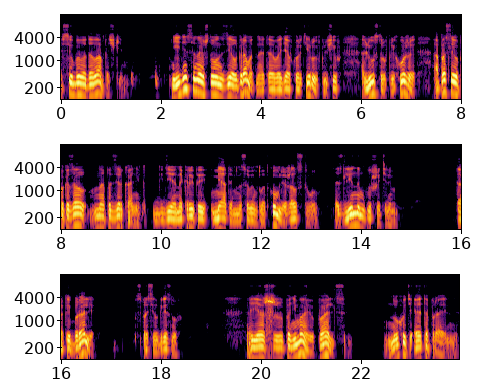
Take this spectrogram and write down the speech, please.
все было до лампочки. Единственное, что он сделал грамотно, это, войдя в квартиру и включив люстру в прихожей, опасливо показал на подзеркальник, где накрытый мятым носовым платком лежал ствол с длинным глушителем. «Так и брали?» — спросил Грязнов. «Я ж понимаю, пальцы». «Ну, хоть это правильно».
